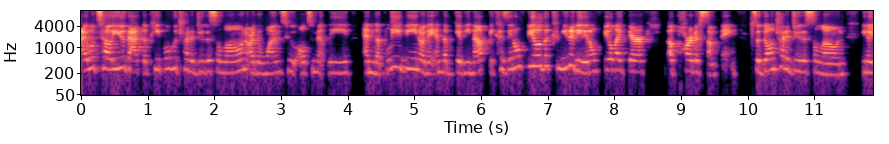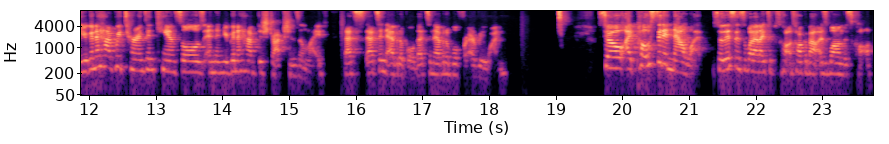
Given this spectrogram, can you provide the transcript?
I will tell you that the people who try to do this alone are the ones who ultimately end up leaving or they end up giving up because they don't feel the community. They don't feel like they're a part of something. So don't try to do this alone. You know, you're going to have returns and cancels and then you're going to have distractions in life. That's that's inevitable. That's inevitable for everyone. So I posted and now what? So this is what I like to talk about as well on this call.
